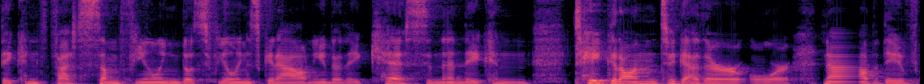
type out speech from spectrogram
they confess some feeling those feelings get out and either they kiss and then they can take it on together or now that they've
